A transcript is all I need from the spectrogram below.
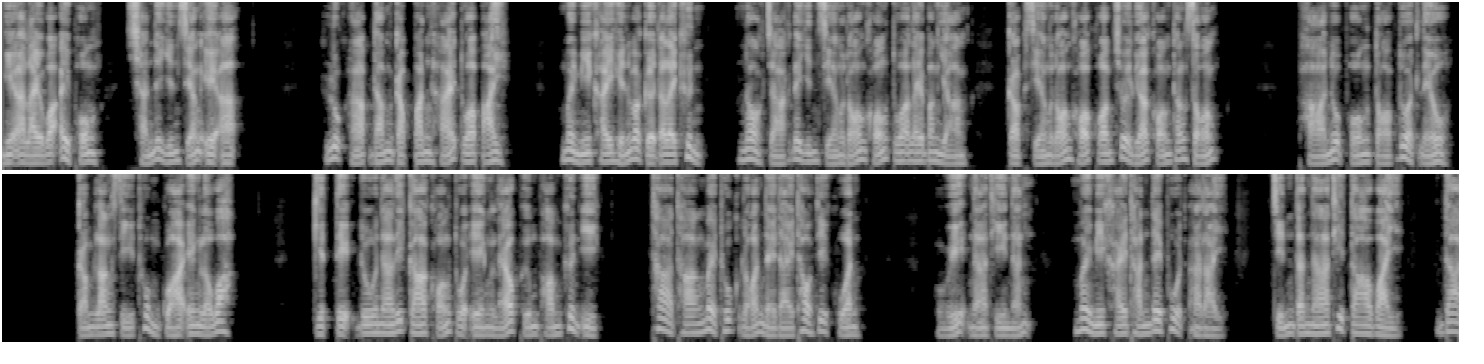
มีอะไรวะไอ้พง ฉันได้ยินเสียงเอะอะ ลูกหาบดำกับปันหายตัวไป ไม่มีใครเห็นว่าเกิดอะไรขึ้น นอกจากได้ยินเสียงร้องของตัวอะไรบางอย่าง กับเสียงร้องขอความช่วยเหลือของทั้งสองพานุพงศ์ตอบรวดเร็วกำลังสีทุ่มกว่าเองแล้ววะกิตติดูนาฬิกาของตัวเองแล้วพึมพำขึ้นอีก ท่าทางไม่ทุกข์ร้อนใด ๆ เท่าที่ควร วินาทีนั้นไม่มีใครทันได้พูดอะไร จินตนาที่ตาไวได้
